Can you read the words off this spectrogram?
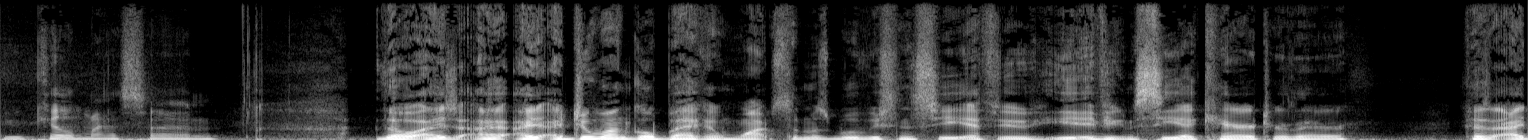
you killed my son." Though I, I I do want to go back and watch some of those movies and see if you if you can see a character there, because I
